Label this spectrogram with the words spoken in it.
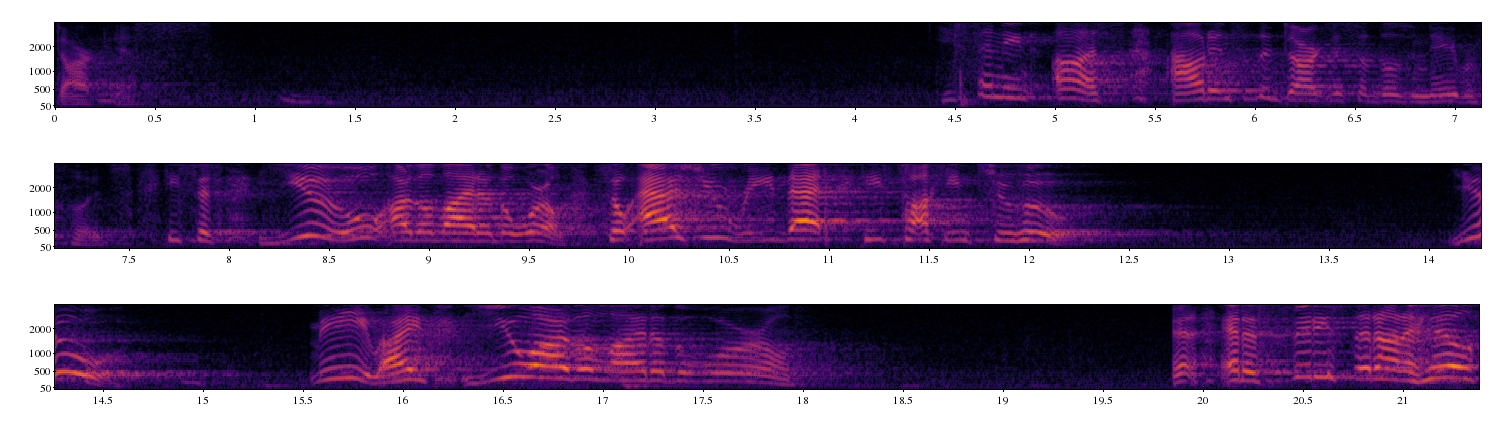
darkness. He's sending us out into the darkness of those neighborhoods. He says, You are the light of the world. So as you read that, he's talking to who? You. Me, right? You are the light of the world. And, and a city set on a hill,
